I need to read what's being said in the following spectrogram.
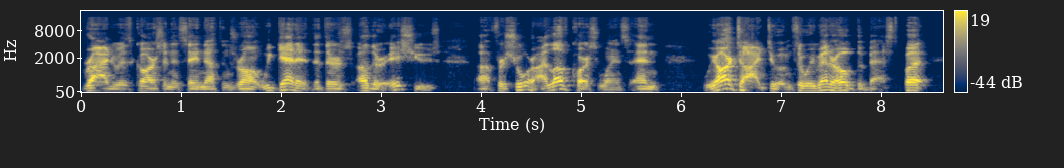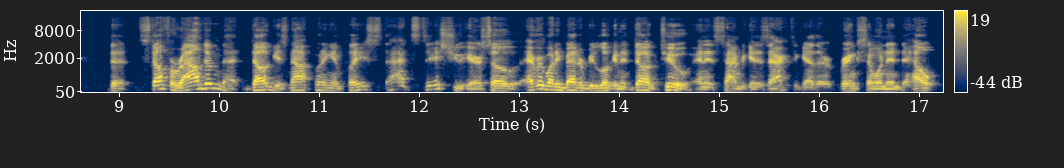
ride with Carson and say nothing's wrong. We get it that there's other issues uh, for sure. I love Carson Wentz and we are tied to him, so we better hope the best. But the stuff around him that Doug is not putting in place, that's the issue here. So everybody better be looking at Doug too. And it's time to get his act together, bring someone in to help.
